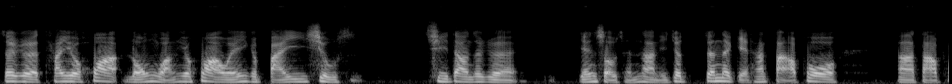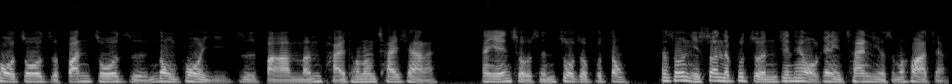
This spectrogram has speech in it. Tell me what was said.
这个他又化龙王又化为一个白衣秀士，去到这个严守成那里，就真的给他打破啊，打破桌子，翻桌子，弄破椅子，把门牌通通拆下来。那严守成坐着不动，他说你算的不准，今天我跟你猜，你有什么话讲？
